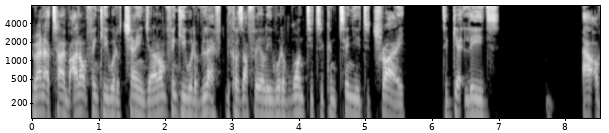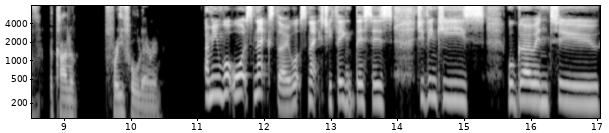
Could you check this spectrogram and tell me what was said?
He ran out of time, but I don't think he would have changed, and I don't think he would have left because I feel he would have wanted to continue to try to get Leeds out of the kind of free fall they're in. I mean, what what's next though? What's next? Do you think this is? Do you think he's will go into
